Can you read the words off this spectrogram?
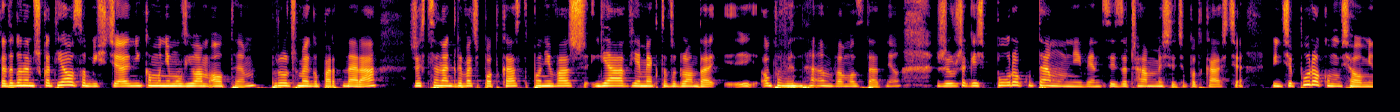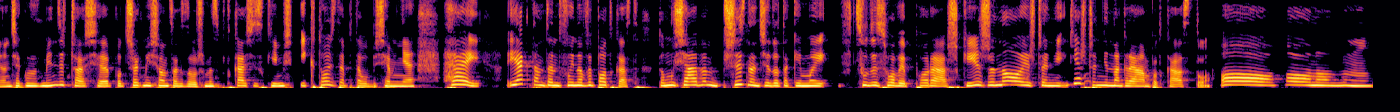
Dlatego na przykład ja osobiście nikomu nie mówiłam o tym, prócz mojego partnera, że chcę nagrywać podcast, ponieważ ja wiem, jak to wygląda. I opowiadałam wam ostatnio, że już jakieś pół roku temu mniej więcej zaczęłam myśleć o podcaście. Widzicie, pół roku musiało minąć. Jakbym w międzyczasie, po trzech miesiącach załóżmy, spotkała się z kimś i ktoś zapytałby się mnie, hej, jak tam ten twój nowy podcast? To musiałabym przyznać się do takiej mojej, w cudzysłowie, porażki, że no, jeszcze nie, jeszcze nie nagrałam podcastu. O, o, no, mm.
